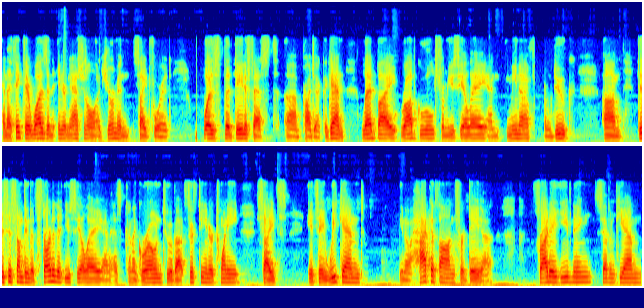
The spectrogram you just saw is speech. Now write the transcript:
and I think there was an international, a German site for it, was the DataFest um, project. Again, led by Rob Gould from UCLA and Mine from Duke. Um, this is something that started at UCLA and has kind of grown to about 15 or 20 sites. It's a weekend, you know, hackathon for data. Friday evening, 7 p.m.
